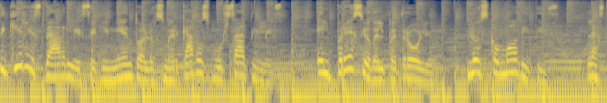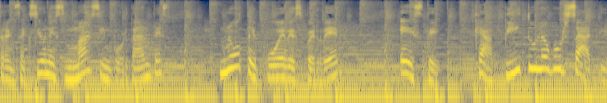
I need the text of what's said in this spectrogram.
Si quieres darle seguimiento a los mercados bursátiles, el precio del petróleo, los commodities, las transacciones más importantes, no te puedes perder este capítulo bursátil.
